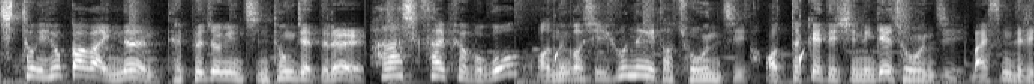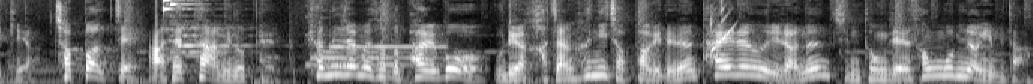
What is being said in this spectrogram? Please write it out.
치통에 효과가 있는 대표적인 진통제들을 하나씩 살펴보고 어느 것이 효능이 더 좋은지 어떻게 드시는 게 좋은지 말씀드릴게요. 첫 번째 아세트아미노펜 편의점에서도 팔고 우리가 가장 흔히 접하게 되는 타이레놀이라는 진통제의 성분명입니다.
